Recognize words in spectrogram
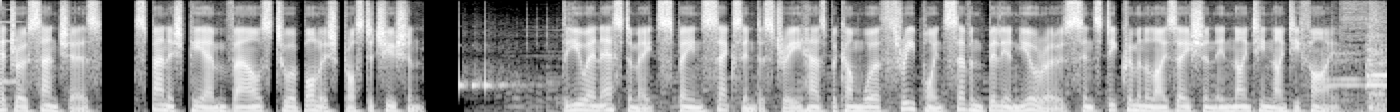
Pedro Sanchez, Spanish PM vows to abolish prostitution. The UN estimates Spain's sex industry has become worth 3.7 billion euros since decriminalization in 1995.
